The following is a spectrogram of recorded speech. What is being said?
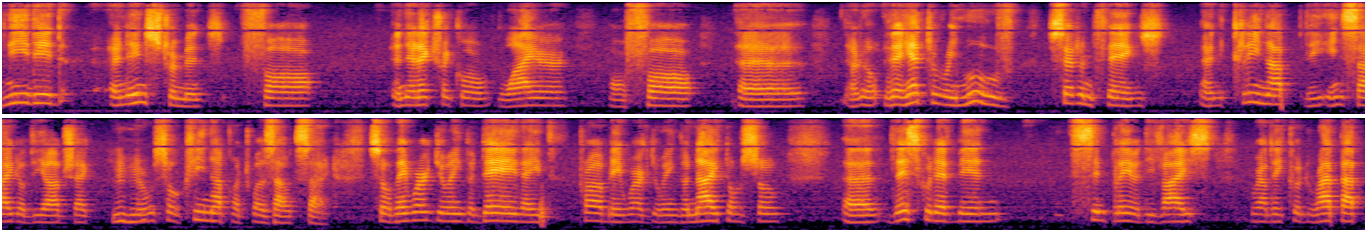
needed an instrument for an electrical wire or for uh, they had to remove certain things and clean up the inside of the object mm-hmm. and also clean up what was outside. So they worked during the day, they probably worked during the night also. Uh, this could have been simply a device where they could wrap up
